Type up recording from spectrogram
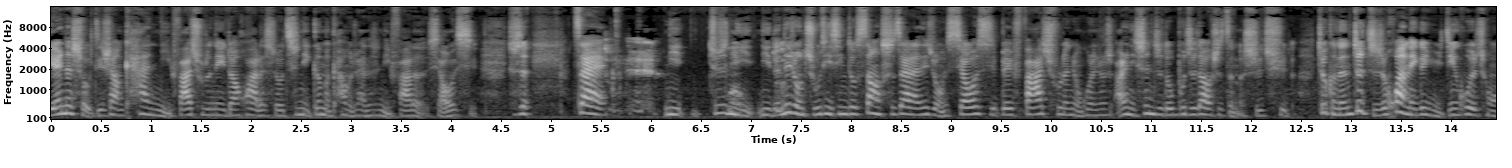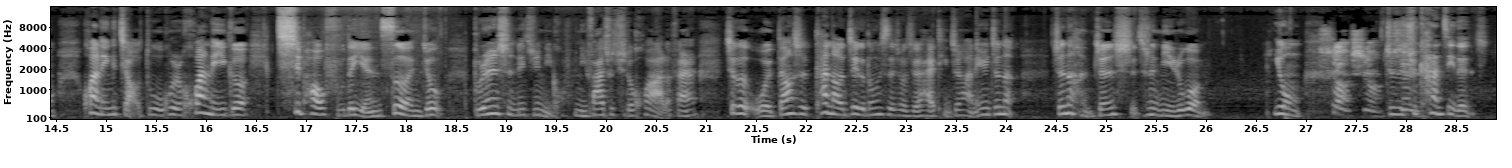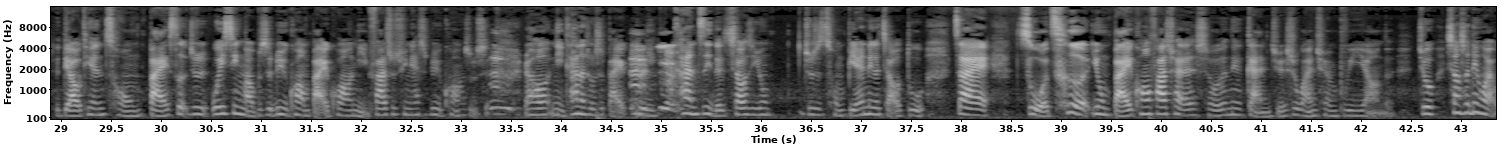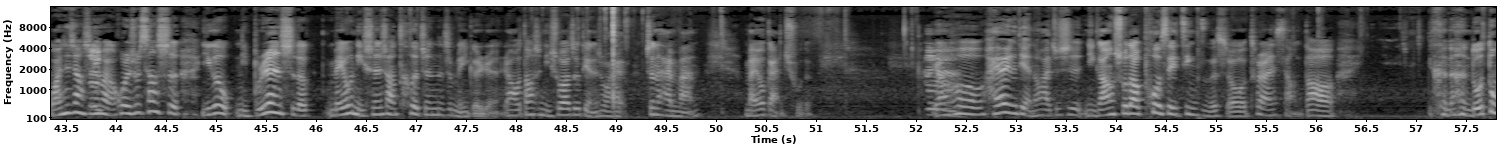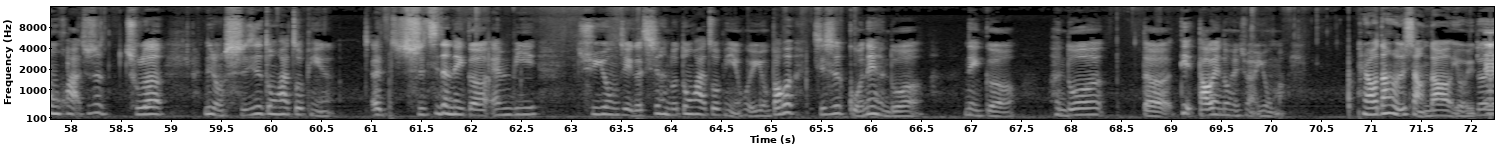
别人的手机上看你发出的那段话的时候，其实你根本看不出来那是你发的消息，就是在你就是你你的那种主体性都丧失在了那种消息被发出的那种过程中，而你甚至都不知道是怎么失去的，就可能这只是换了一个语境，或者从换了一个角度，或者换了一个气泡服的颜色，你就不认识那句你你发出去的话了。反正这个我当时看到这个东西的时候，觉得还挺震撼的，因为真的真的很真实，就是你如果。用是啊是啊，就是去看自己的聊天，从白色就是微信嘛，不是绿框白框，你发出去应该是绿框，是不是？嗯。然后你看的时候是白，你看自己的消息用，就是从别人那个角度，在左侧用白框发出来的时候的那个感觉是完全不一样的，就像是另外完全像是另外，或者说像是一个你不认识的、没有你身上特征的这么一个人。然后当时你说到这个点的时候，还真的还蛮蛮有感触的。然后还有一个点的话，就是你刚刚说到破碎镜子的时候，突然想到。可能很多动画就是除了那种实际的动画作品，呃，实际的那个 MV 去用这个，其实很多动画作品也会用，包括其实国内很多那个很多的电导演都很喜欢用嘛。然后当时我就想到有一个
